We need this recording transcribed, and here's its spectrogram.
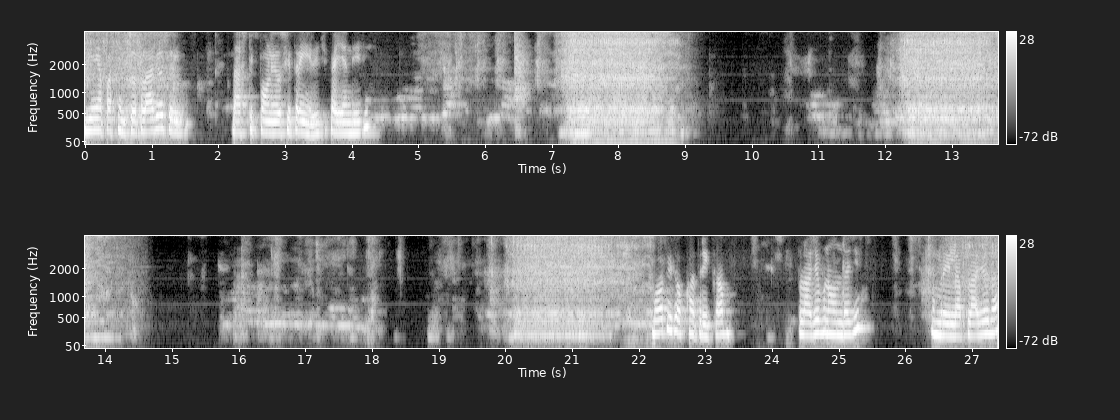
ਜਿਵੇਂ ਆਪਾਂ ਸਿੰਪਲ ਪਲਾਜੋ ਚ ਇਲਾਸਟਿਕ ਪਾਉਣੇ, ਉਸੇ ਤਰ੍ਹਾਂ ਇਹਦੇ ਚ ਪੈ ਜਾਂਦੀ ਜੀ। ਬਹੁਤ ਹੀ ਸੌਖਾ ਤਰੀਕਾ ਪਲਾਜੋ ਬਣਾਉਣ ਦਾ ਜੀ ਅਮਰੇਲਾ ਪਲਾਜੋ ਦਾ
